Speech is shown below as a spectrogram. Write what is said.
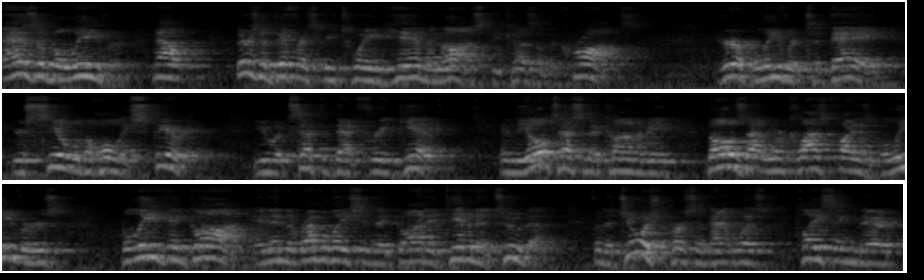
as a believer. Now, there's a difference between him and us because of the cross. If you're a believer today, you're sealed with the Holy Spirit. You accepted that free gift. In the Old Testament economy, those that were classified as believers believed in God and in the revelation that God had given it to them. For the Jewish person, that was placing their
